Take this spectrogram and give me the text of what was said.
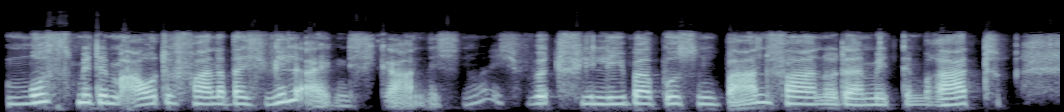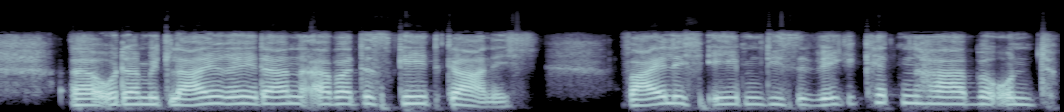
muss mit dem Auto fahren, aber ich will eigentlich gar nicht. Ne? Ich würde viel lieber Bus und Bahn fahren oder mit dem Rad äh, oder mit Leihrädern, aber das geht gar nicht, weil ich eben diese Wegeketten habe und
